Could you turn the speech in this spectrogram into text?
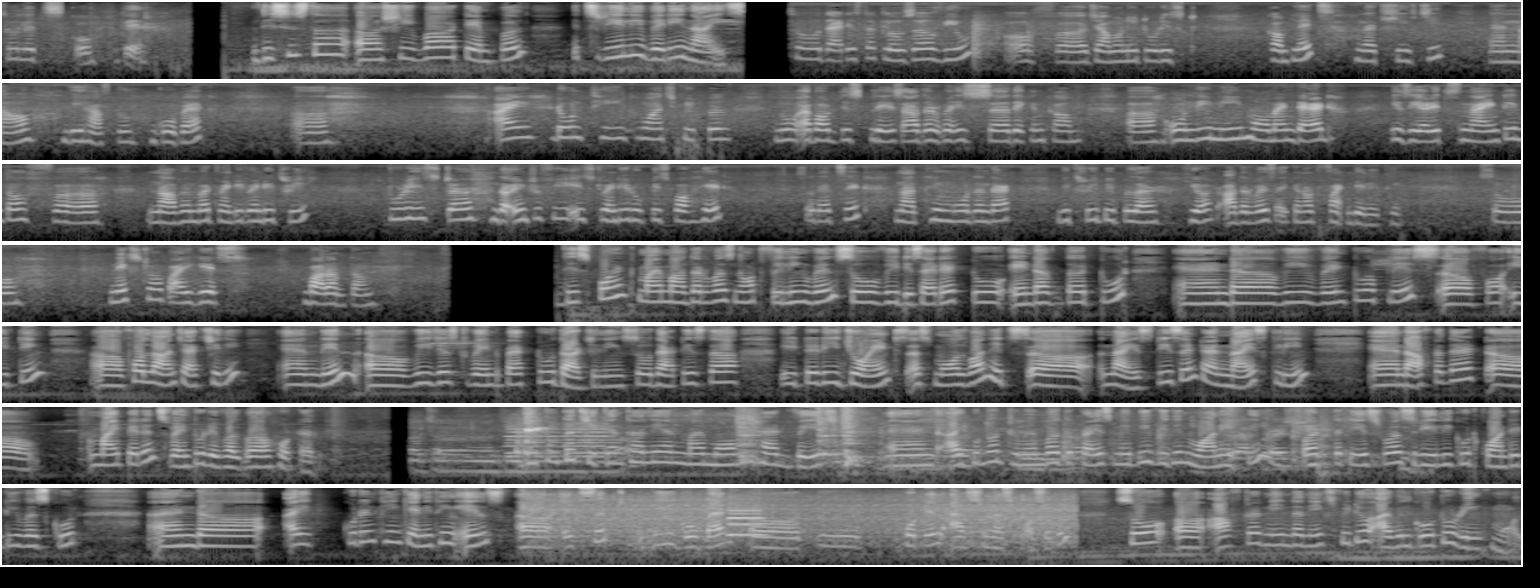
So let's go there this is the uh, Shiva temple. It's really very nice. So that is the closer view of uh, Jamuni tourist complex. That's Shivji. And now we have to go back. Uh, I don't think much people know about this place. Otherwise uh, they can come. Uh, only me mom and dad is here. It's 19th of uh, November 2023 tourist uh, the entry fee is 20 rupees per head so that's it. Nothing more than that. We three people are here. Otherwise I cannot find anything. So next stop I guess Badam Tam at this point my mother was not feeling well so we decided to end up the tour and uh, we went to a place uh, for eating uh, for lunch actually and then uh, we just went back to Darjeeling. So that is the eatery joint a small one. It's uh, nice decent and nice clean. And after that uh, my parents went to Revolver Hotel. We took the chicken thali and my mom had veg and I could not remember the price maybe within 180 but the taste was really good quantity was good. And uh, I couldn't think anything else uh, except we go back uh, to hotel as soon as possible. So uh, after in the next video i will go to Rink Mall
